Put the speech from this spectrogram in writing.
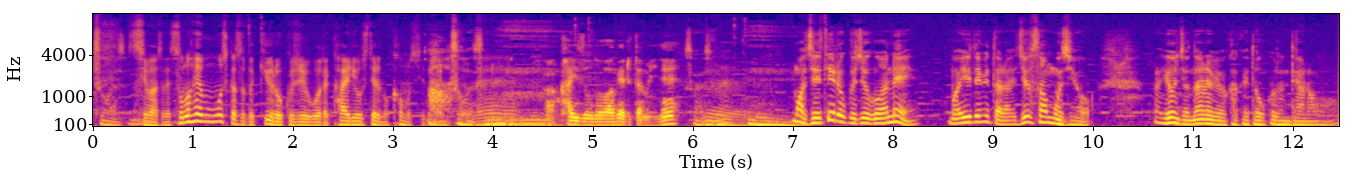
しますね。その辺ももしかすると965で改良してるのかもしれないあそうですね。あ解像度を上げるためにね。そうですね。まあ JT65 はね、まあ言うてみたら13文字を47秒かけて送るんで、あの、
